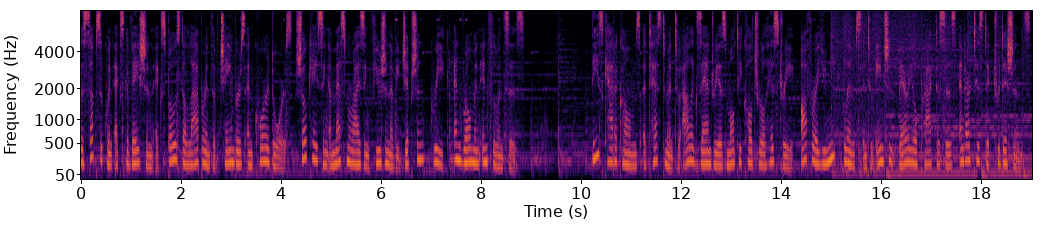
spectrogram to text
The subsequent excavation exposed a labyrinth of chambers and corridors showcasing a mesmerizing fusion of Egyptian, Greek, and Roman influences. These catacombs, a testament to Alexandria's multicultural history, offer a unique glimpse into ancient burial practices and artistic traditions.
